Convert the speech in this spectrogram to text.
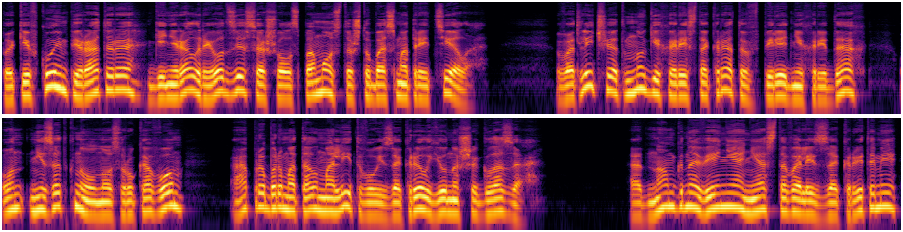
По кивку императора генерал Риодзи сошел с помоста, чтобы осмотреть тело. В отличие от многих аристократов в передних рядах, он не заткнул нос рукавом, а пробормотал молитву и закрыл юноше глаза. Одно мгновение они оставались закрытыми,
